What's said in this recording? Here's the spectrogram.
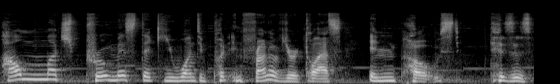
how much Pro Mystic you want to put in front of your glass in post. This is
